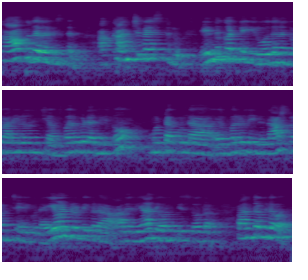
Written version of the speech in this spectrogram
కాపుదలనిస్తాడు. ఆ కంచి వేస్తాడు. ఎందుకంటే ఈ రోదన ధ్వనిలో నుంచి ఎవ్వరు కూడా నిన్ను ముట్టకుండా ఎవ్వరు నిన్ను నాశనం చేయకుండా. ఏమంటుండే ఇక్కడ అలలియా దేవునికి స్తోత్రం. పంతొమ్మిదవ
